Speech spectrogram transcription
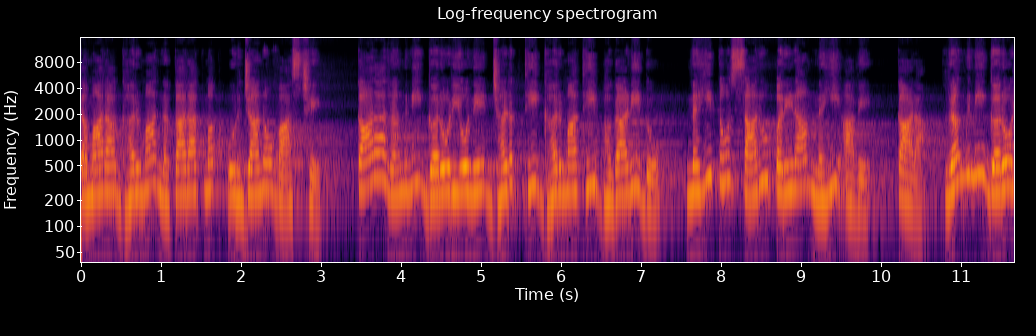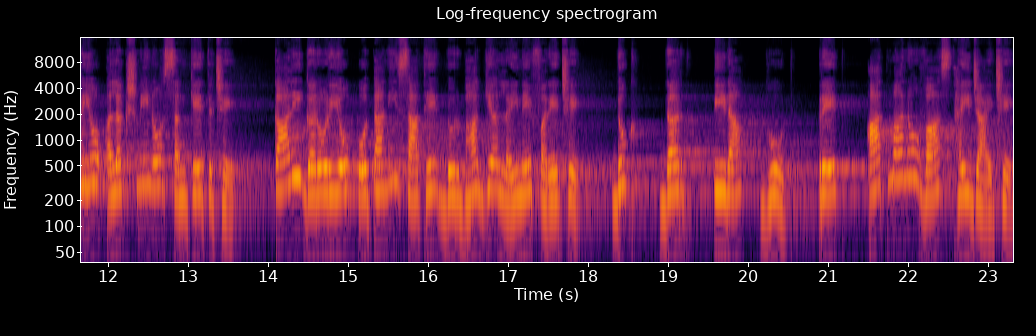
તમારા ઘરમાં નકારાત્મક ઉર્જાનો વાસ છે. કાળા રંગની ગરોળીઓને ઝડપથી ઘરમાંથી ભગાડી દો, નહીં તો સારું પરિણામ નહીં આવે. કાળા રંગની ગરોળીઓ અલક્ષ્મીનો સંકેત છે. કાળી ગરોળીઓ પોતાની સાથે દુર્ભાગ્ય લઈને ફરે છે. દુઃખ, દર્દ, પીડા, ભૂત, પ્રેત, આત્માનો વાસ થઈ જાય છે.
